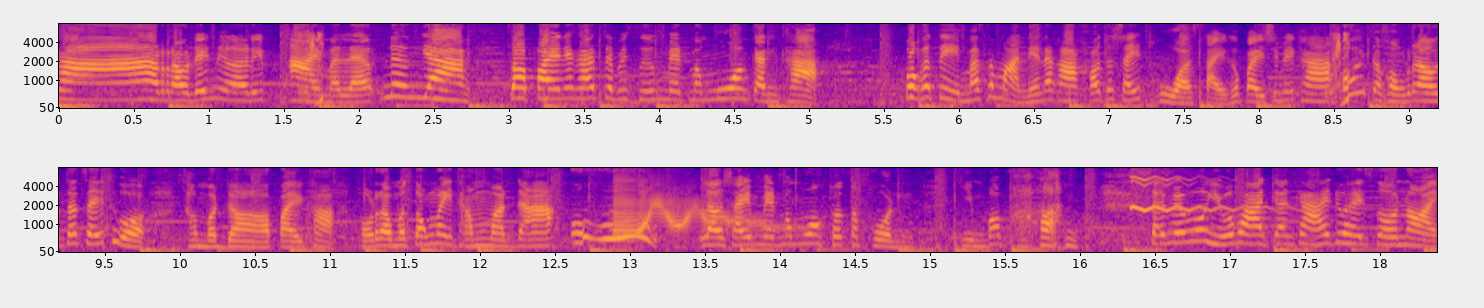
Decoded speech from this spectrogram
ค่ะ เราได้เนื้อริบอายมาแล้วหนึ่งอย่าง ต่อไปนะคะจะไปซื้อเม็ดมะม่วงกันค่ะ ปกติมัสมั่นเนี่ยนะคะเขาจะใช้ถั่วใส่เข้าไปใช่ไหมคะโอ๊ยแต่ของเราจะใช้ถั่วธรรมดาไปค่ะ ของเรามันต้องไม่ธรรมดาโอ้โหเราใช้เม็ดมะม่วงทศพลหิมพานต์ใช้เม็ดมะม่วงหิมพานต์กันค่ะให้ดูไฮโซหน่อย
